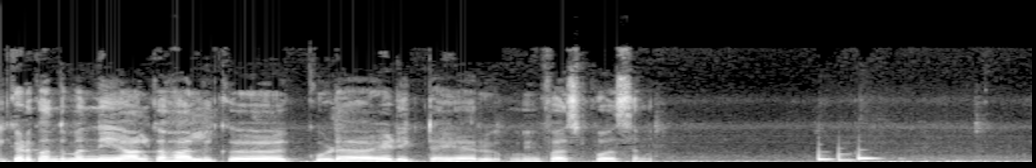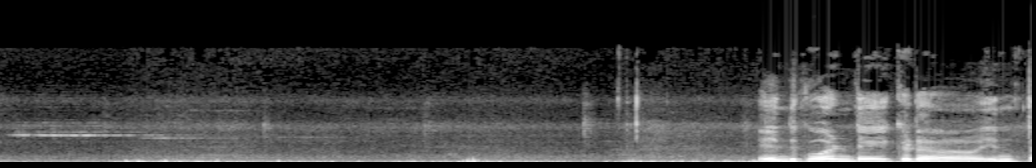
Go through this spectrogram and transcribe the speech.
ఇక్కడ కొంతమంది ఆల్కహాల్కి కూడా ఎడిక్ట్ అయ్యారు మీ ఫస్ట్ పర్సన్ ఎందుకు అంటే ఇక్కడ ఇంత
